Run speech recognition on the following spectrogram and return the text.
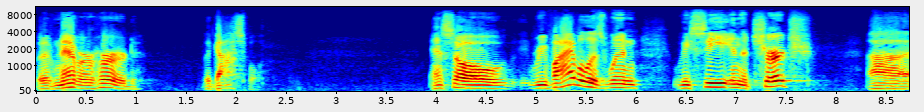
but have never heard the gospel. And so, revival is when we see in the church, uh,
